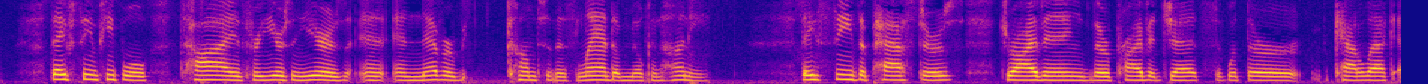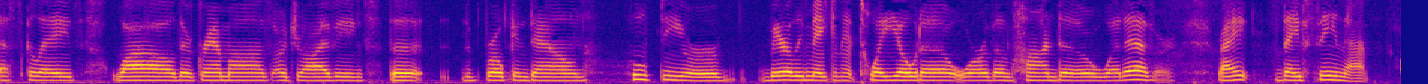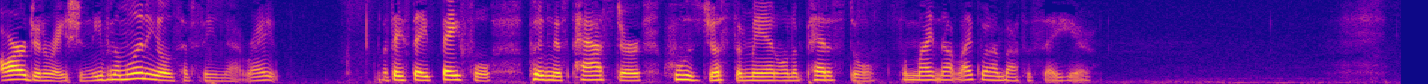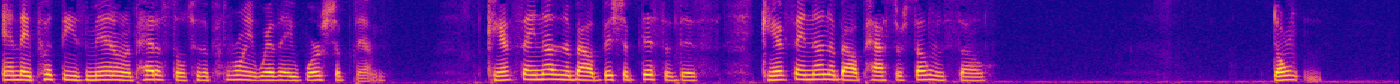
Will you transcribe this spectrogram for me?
They've seen people tithe for years and years and, and never come to this land of milk and honey. They see the pastors driving their private jets with their Cadillac Escalades while their grandmas are driving the the broken down hoopty or barely making it Toyota or the Honda or whatever, right? They've seen that. Our generation, even the millennials have seen that, right? But they stay faithful, putting this pastor who's just a man on a pedestal. Some might not like what I'm about to say here. And they put these men on a pedestal to the point where they worship them can't say nothing about Bishop this or this. Can't say nothing about Pastor so and so. Don't,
